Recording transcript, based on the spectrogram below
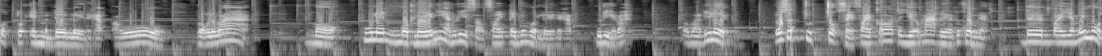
กดตัว N เหมือนเดิมเลยนะครับโอ้บอกเลยว่าบอกผู้เล่นหมดเลยเนี่ยดูดิเสาไฟเต็มไปหมดเลยนะครับดูดิเห็นปะประมาณนี้เลย รู้สึกจุดจกสายไฟก็จะเยอะมากเลยนะทุกคนเนี่ย เดินไปยังไม่หมด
